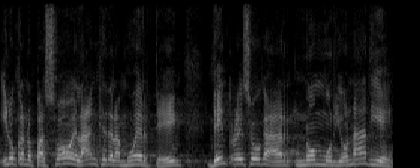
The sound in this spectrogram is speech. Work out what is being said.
Y luego cuando pasó el ángel de la muerte, dentro de ese hogar no murió nadie.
